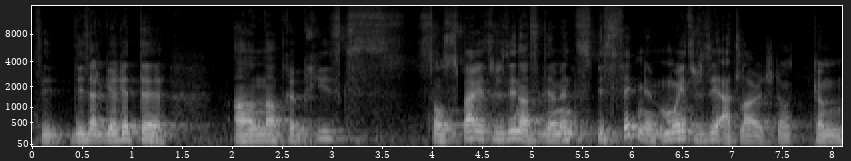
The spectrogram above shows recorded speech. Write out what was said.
c'est des algorithmes en entreprise qui sont super utilisés dans ces domaines spécifiques, mais moins utilisés at large. Donc, comme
